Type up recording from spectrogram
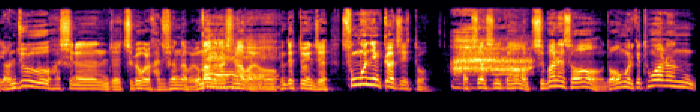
연주하시는 이제 직업을 가지셨나 봐요. 음악을 네. 하시나 봐요. 근데 또 이제 숙모님까지 또 같이 하시니까 집안에서 너무 이렇게 통하는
